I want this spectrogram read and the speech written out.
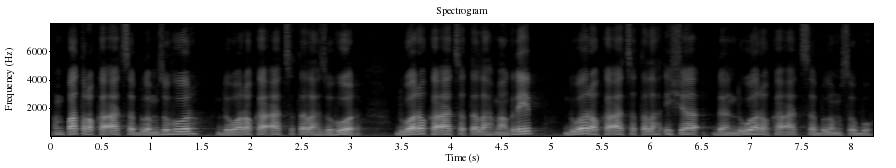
4 rakaat sebelum zuhur, 2 rakaat setelah zuhur, 2 rakaat setelah maghrib, 2 rakaat setelah isya, dan 2 rakaat sebelum subuh.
